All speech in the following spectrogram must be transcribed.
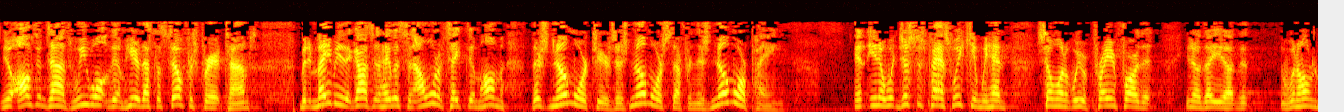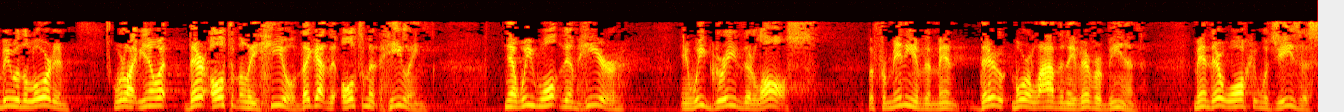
You know, oftentimes we want them here. That's a selfish prayer at times. But it may be that God said, hey, listen, I want to take them home. There's no more tears. There's no more suffering. There's no more pain. And, you know, just this past weekend, we had someone we were praying for that, you know, they, uh, that went home to be with the Lord, and we're like, you know what? They're ultimately healed. They got the ultimate healing. Now we want them here, and we grieve their loss. But for many of them, man, they're more alive than they've ever been. Man, they're walking with Jesus.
